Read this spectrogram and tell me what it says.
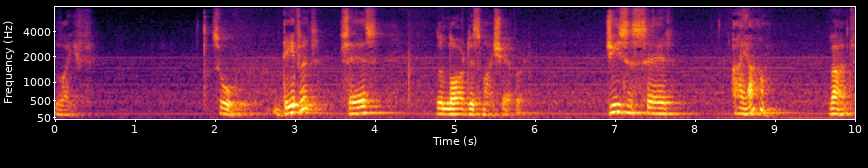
life. So, David says, The Lord is my shepherd. Jesus said, I am that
